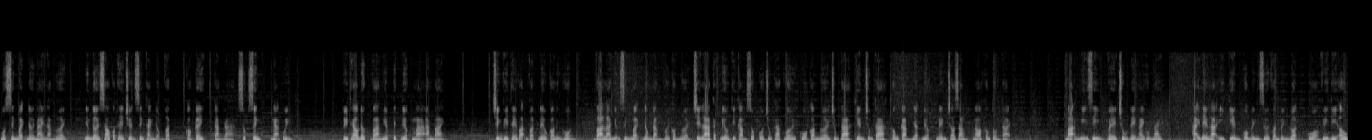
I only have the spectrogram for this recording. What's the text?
một sinh mệnh đời này là người, nhưng đời sau có thể chuyển sinh thành động vật, cỏ cây, tảng đá, súc sinh, ngạ quỷ. Tùy theo đức và nghiệp tích được mà an bài. Chính vì thế vạn vật đều có linh hồn, và là những sinh mệnh đồng đẳng với con người, chỉ là cách biểu thị cảm xúc của chúng khác với của con người chúng ta khiến chúng ta không cảm nhận được nên cho rằng nó không tồn tại. Bạn nghĩ gì về chủ đề ngày hôm nay? Hãy để lại ý kiến của mình dưới phần bình luận của video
